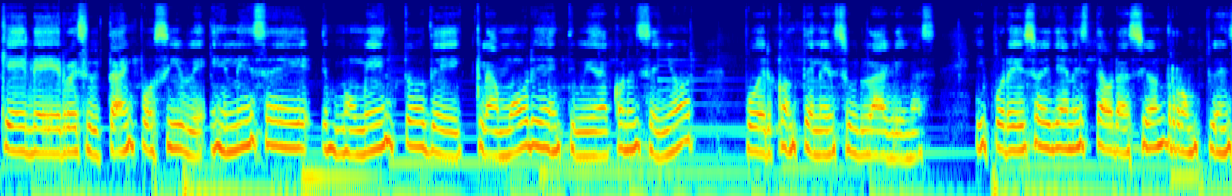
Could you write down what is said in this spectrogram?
que le resultaba imposible en ese momento de clamor y de intimidad con el Señor poder contener sus lágrimas. Y por eso ella en esta oración rompió en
